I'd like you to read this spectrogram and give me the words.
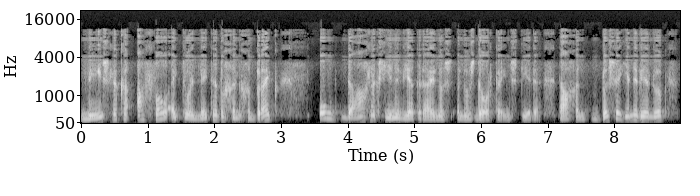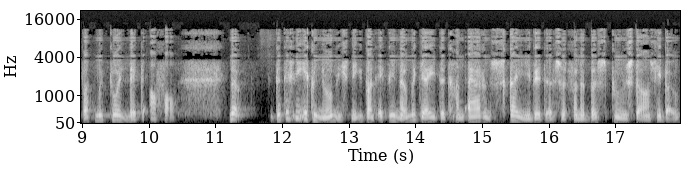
menslike afval uit toilette begin gebruik om daagliks heen en weer te ry in ons in ons dorpe en stede. Daar gaan busse heen en weer loop wat met toiletafval. Nou, dit is nie ekonomies nie want ek weet nou met jy dit gaan eers skei jy weet 'n soort van 'n buspoolstasie bou.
